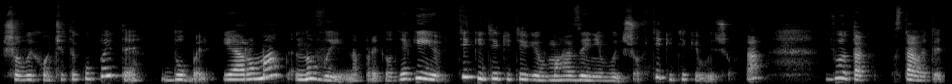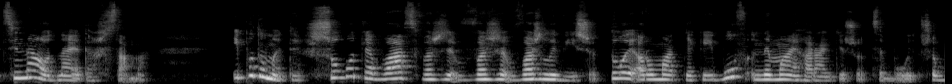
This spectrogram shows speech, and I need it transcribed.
що ви хочете купити, дубль, і аромат новий, наприклад, який тільки-тільки-тільки в магазині вийшов, тільки-тільки вийшов. Так? Ви отак ставите ціна одна і та ж сама. І подумайте, що для вас важ, важ, важливіше. Той аромат, який був, немає гарантії, що це буде, що,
